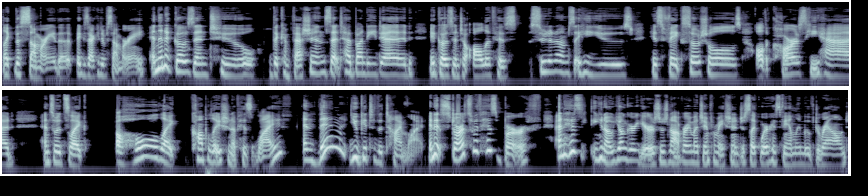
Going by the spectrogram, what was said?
like the summary, the executive summary. And then it goes into the confessions that Ted Bundy did. It goes into all of his pseudonyms that he used, his fake socials, all the cars he had. And so it's like a whole like compilation of his life. And then you get to the timeline. And it starts with his birth and his, you know, younger years. There's not very much information, just like where his family moved around.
